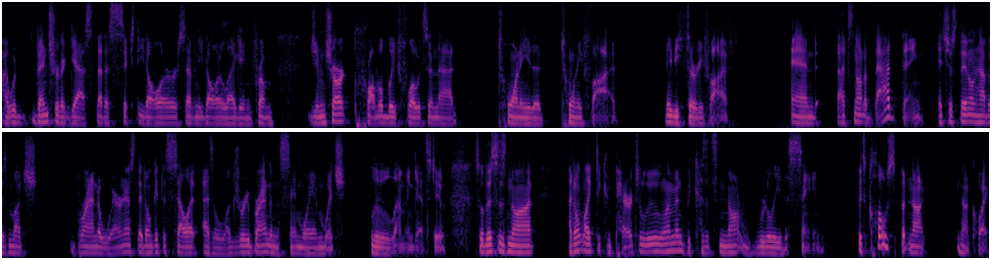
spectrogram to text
I would venture to guess that a sixty dollar or seventy dollar legging from Gymshark probably floats in that 20 to 25, maybe 35. And that's not a bad thing. It's just they don't have as much brand awareness. They don't get to sell it as a luxury brand in the same way in which Lululemon gets to. So this is not I don't like to compare it to Lululemon because it's not really the same. It's close but not not quite.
